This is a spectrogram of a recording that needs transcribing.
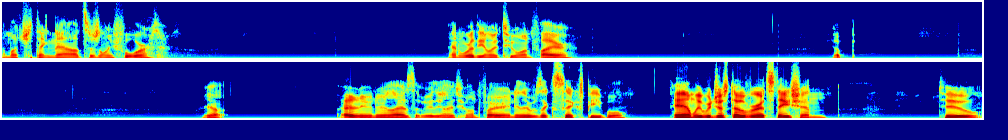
a much thing now. It's, there's only four. And we're the only two on fire. Yep. Yep. I didn't even realize that we were the only two on fire. I knew there was like six people. And we were just over at station two,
